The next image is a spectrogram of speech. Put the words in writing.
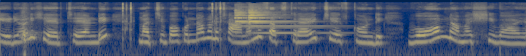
వీడియోని షేర్ చేయండి. మర్చిపోకుండా మన ఛానల్ని సబ్స్క్రైబ్ చేసుకోండి. ఓం నమ శివాయ.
